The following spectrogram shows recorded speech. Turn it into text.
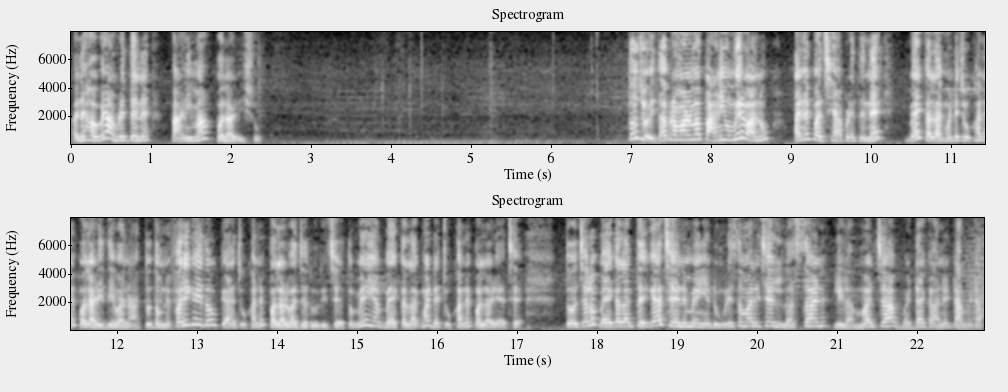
અને હવે આપણે તેને પાણીમાં પલાળીશું. જોઈતા પ્રમાણમાં પાણી ઉમેરવાનું અને પછી આપણે તેને બે કલાક માટે ચોખાને પલાળી દેવાના. તો તમને ફરી કહી દઉં કે આ ચોખાને પલાળવા જરૂરી છે. તો મેં અહીંયા બે કલાક માટે ચોખાને પલાળ્યા છે. તો ચલો બે કલાક થઈ ગયા છે અને મેં અહીંયા ડુંગળી સમારી છે, લસણ, લીલા મરચાં, બટાકા અને ટામેટા.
